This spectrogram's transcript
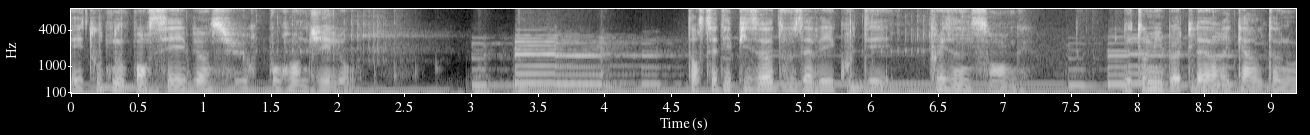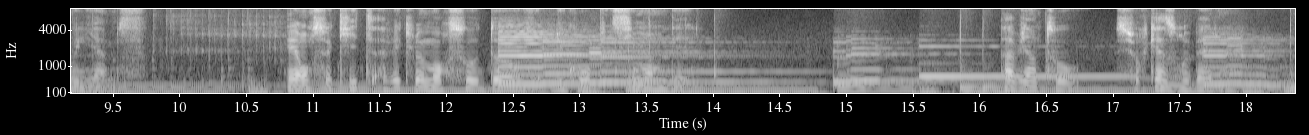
et toutes nos pensées bien sûr pour Angelo. Dans cet épisode, vous avez écouté Prison Song de Tommy Butler et Carlton Williams. Et on se quitte avec le morceau Dove du groupe Simone A bientôt sur Case Rebelle.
